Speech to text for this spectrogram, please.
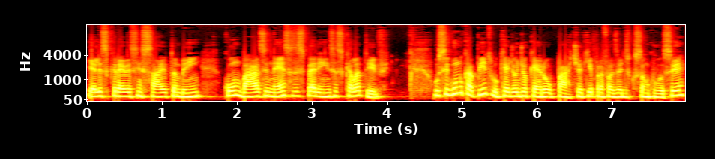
e ela escreve esse ensaio também com base nessas experiências que ela teve. O segundo capítulo, que é de onde eu quero partir aqui para fazer a discussão com você,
